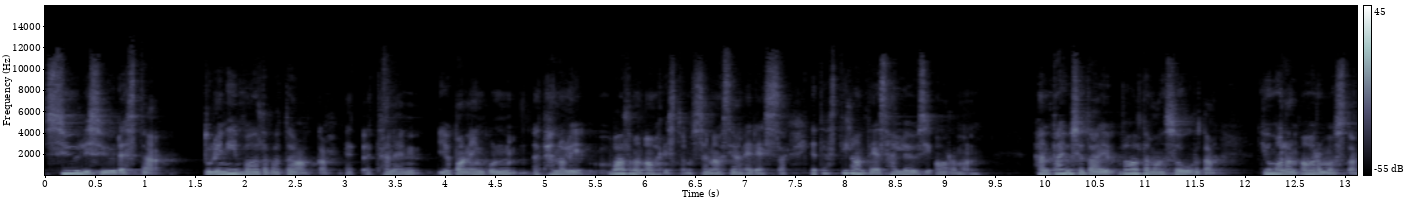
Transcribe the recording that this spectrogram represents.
syyllisyydestä tuli niin valtava taakka, että, että, hänen jopa niin kuin, että hän oli valtavan ahdistunut sen asian edessä. Ja tässä tilanteessa hän löysi armon. Hän tajusi jotain valtavan suurta Jumalan armosta,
